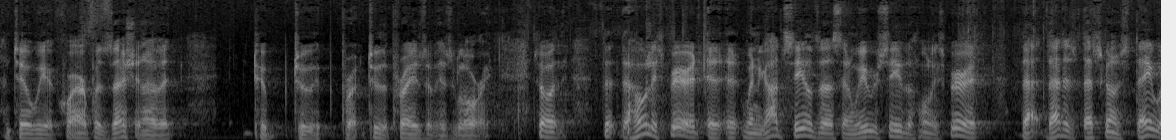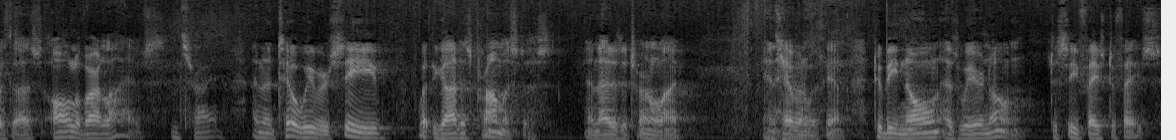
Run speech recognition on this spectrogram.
until we acquire possession of it to to to the praise of His glory. So the, the Holy Spirit, it, it, when God seals us and we receive the Holy Spirit, that that is that's going to stay with us all of our lives. That's right. And until we receive what God has promised us, and that is eternal life in heaven with Him, to be known as we are known, to see face to face.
